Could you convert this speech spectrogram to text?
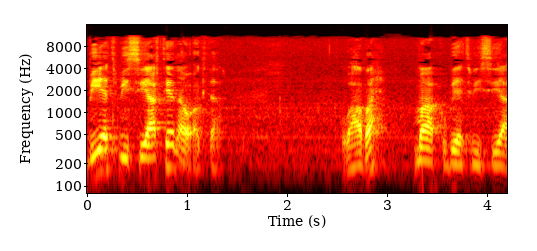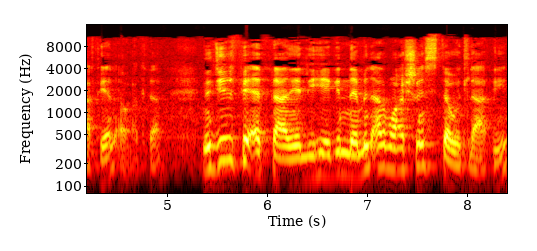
بيت بسيارتين أو أكثر. واضح؟ ماكو بيت بسيارتين أو أكثر. نجي للفئة الثانية اللي هي قلنا من 24 36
